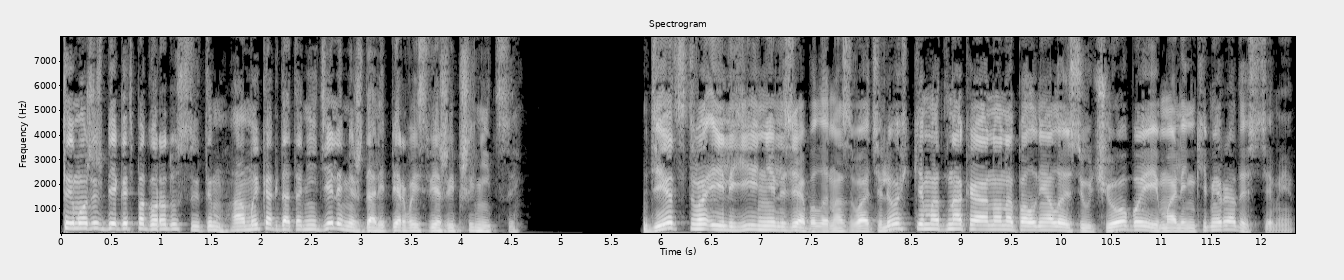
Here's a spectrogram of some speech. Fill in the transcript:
«Ты можешь бегать по городу сытым, а мы когда-то неделями ждали первой свежей пшеницы». Детство Ильи нельзя было назвать легким, однако оно наполнялось учебой и маленькими радостями.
